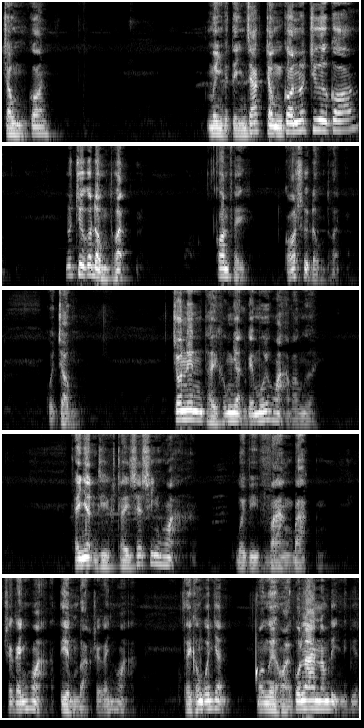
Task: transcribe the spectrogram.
Chồng con. Mình phải tỉnh giác chồng con nó chưa có, nó chưa có đồng thuận. Con phải có sự đồng thuận của chồng. Cho nên thầy không nhận cái mối họa vào người. Thầy nhận thì thầy sẽ sinh họa, bởi vì vàng bạc sẽ gánh họa, tiền bạc sẽ gánh họa thầy không có nhận. Mọi người hỏi cô lan nam định thì biết.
